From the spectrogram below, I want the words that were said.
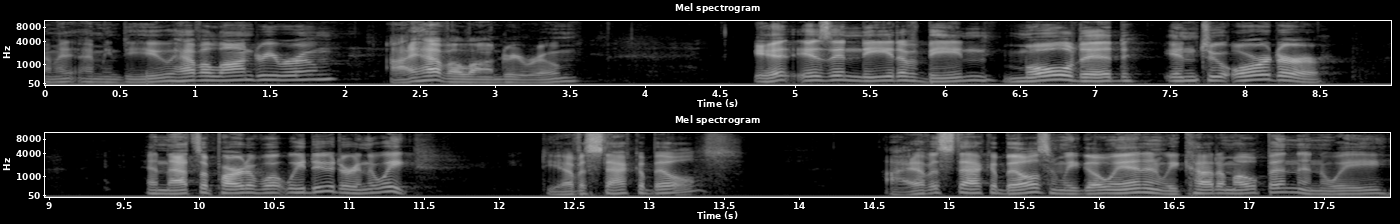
I mean, I mean, do you have a laundry room? I have a laundry room. It is in need of being molded into order. And that's a part of what we do during the week. Do you have a stack of bills? I have a stack of bills, and we go in and we cut them open and we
